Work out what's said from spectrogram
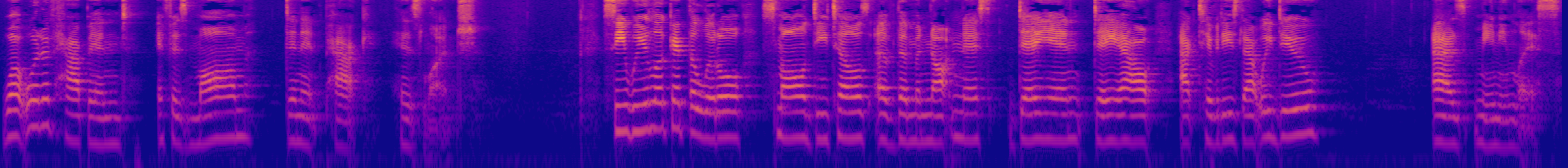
what would have happened if his mom didn't pack his lunch. See, we look at the little small details of the monotonous day in, day out activities that we do as meaningless.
